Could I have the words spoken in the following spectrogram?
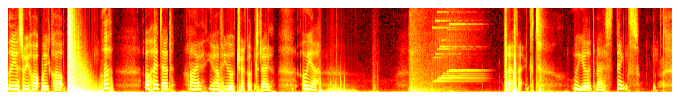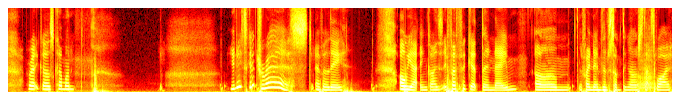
Leah, sweetheart, wake up. Huh? Oh, hi, Dad. Hi, you have your checkup today. Oh, yeah. Perfect. Oh, you look nice. Thanks. Alright, girls, come on. You need to get dressed, Everly. Oh, yeah, and guys, if I forget their name, um, if I name them something else, that's why.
